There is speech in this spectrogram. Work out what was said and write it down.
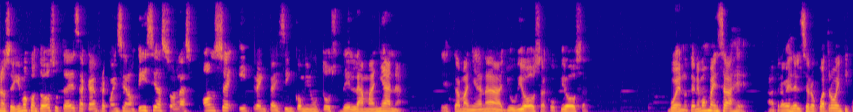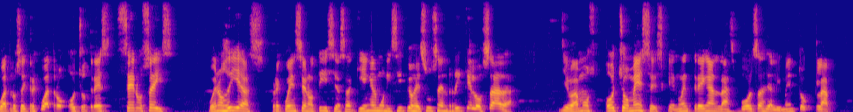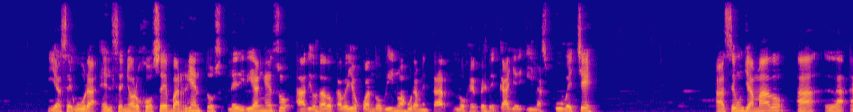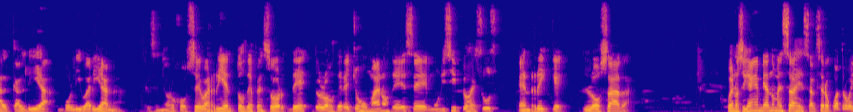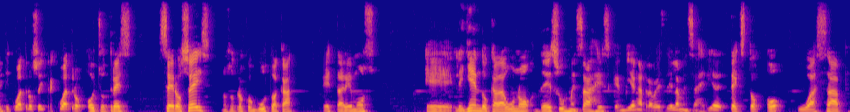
Bueno, seguimos con todos ustedes acá en Frecuencia Noticias. Son las 11 y 35 minutos de la mañana. Esta mañana lluviosa, copiosa. Bueno, tenemos mensajes a través del 0424-634-8306. Buenos días, Frecuencia Noticias, aquí en el municipio Jesús Enrique Lozada. Llevamos ocho meses que no entregan las bolsas de alimento CLAP y asegura el señor José Barrientos. Le dirían eso a Diosdado Cabello cuando vino a juramentar los jefes de calle y las VC. hace un llamado a la alcaldía bolivariana. El señor José Barrientos, defensor de, los derechos humanos de ese municipio, Jesús Enrique Lozada. Bueno, sigan enviando mensajes al 0424-634-8306. Nosotros con gusto acá estaremos eh, leyendo cada uno de sus mensajes que envían a través de la mensajería de texto o WhatsApp.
